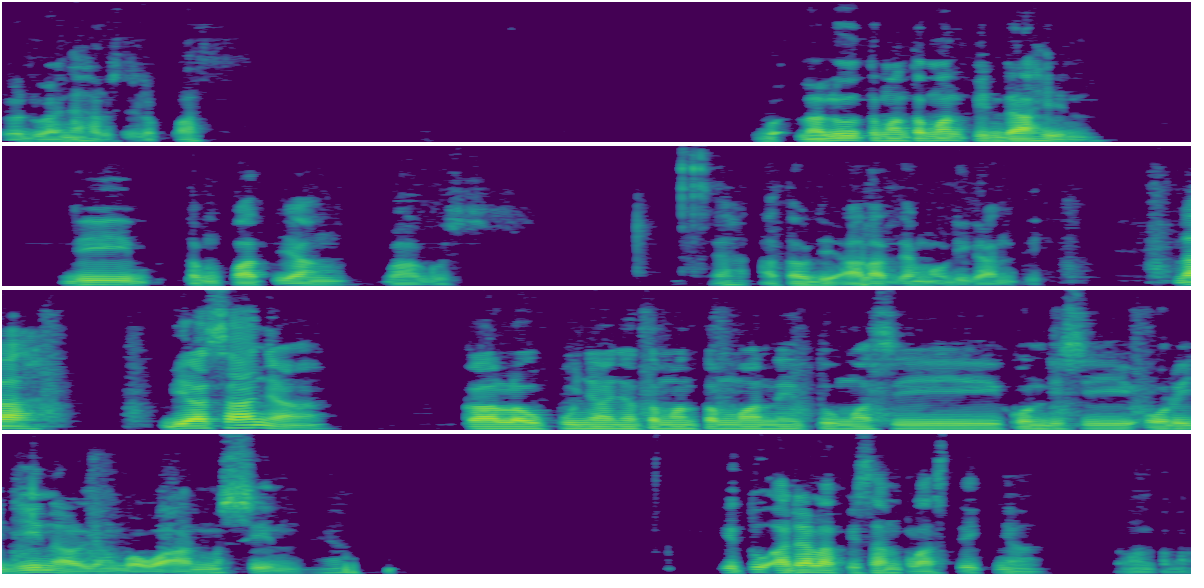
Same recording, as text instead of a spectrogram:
dua-duanya harus dilepas. Lalu teman-teman pindahin di tempat yang bagus ya atau di alat yang mau diganti. Nah biasanya kalau punyanya teman-teman itu masih kondisi original yang bawaan mesin ya itu ada lapisan plastiknya, teman-teman.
